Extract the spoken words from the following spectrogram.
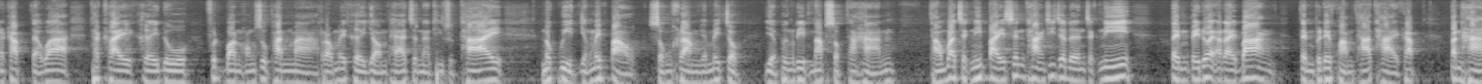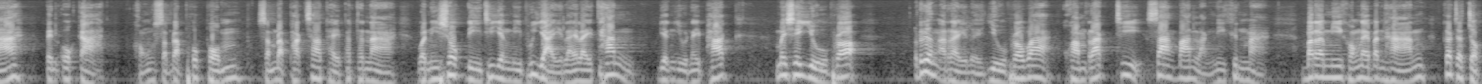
นะครับ แต่ว่าถ้าใครเคยดูฟุตบอลของสุพรรณมา เราไม่เคยยอมแพ้จนนาทีสุดท้าย นกหวีดยังไม่เป่า สงครามยังไม่จบอย่าเพิ่งรีบนับศพทหาร ถามว่าจากนี้ไปเส้นทางที่จะเดินจากนี้ เต็มไปด้วยอะไรบ้าง เต็มไปด้วยความท้าทายครับ ปัญหาเป็นโอกาสของสำหรับพวกผมสำหรับพรรคชาติไทยพัฒนา วันนี้โชคดีที่ยังมีผู้ใหญ่หลาย ๆ ท่านยังอยู่ในพักไม่ใช่อยู่ เพราะเรื่องอะไรเลยอยู่ เพราะว่าความรักที่สร้างบ้านหลังนี้ขึ้นมา บารมีของนายบรรหารก็จะจบ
